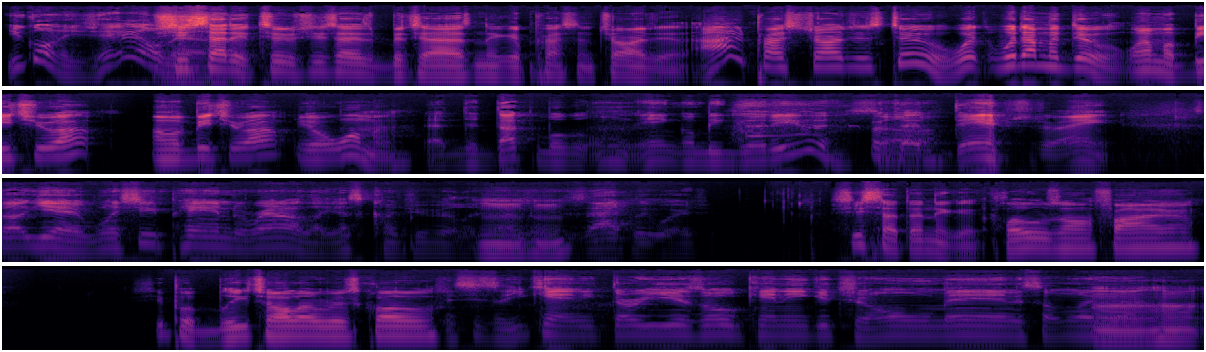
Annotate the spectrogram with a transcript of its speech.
You going to jail? she now. said it too. She says, "Bitch ass nigga pressing charges." I press charges too. What what I'm gonna do? What I'm gonna beat you up? I'm gonna beat you up. You're a woman. that deductible ain't gonna be good either. So, that damn sure ain't. so yeah, when she panned around, like that's Country Village. Mm-hmm. know exactly where. She, She set that nigga clothes on fire. She put bleach all over his clothes. and she said you can't. Be Thirty years old, can't even get your own man or something like Uh that.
